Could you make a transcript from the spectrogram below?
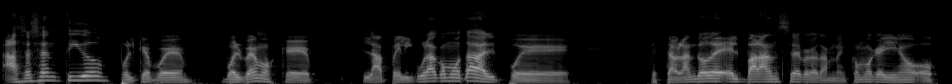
hace sentido porque pues volvemos que la película como tal, pues te está hablando del balance, pero también como que, you know, of,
